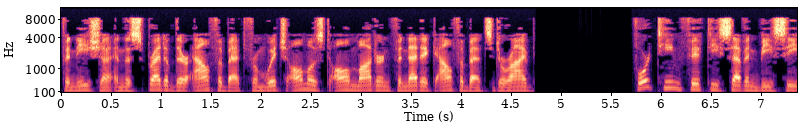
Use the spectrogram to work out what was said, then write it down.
Phoenicia and the spread of their alphabet from which almost all modern phonetic alphabets derived. 1457 BC,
